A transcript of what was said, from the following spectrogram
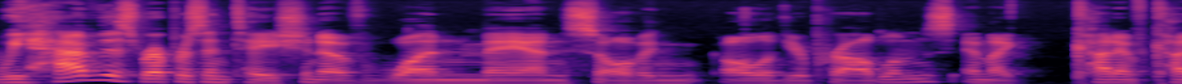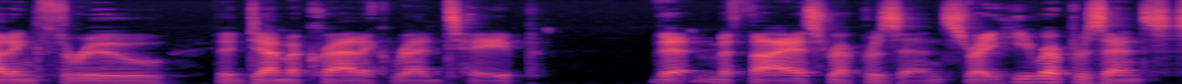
we have this representation of one man solving all of your problems and like kind of cutting through the democratic red tape that Matthias represents, right? He represents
